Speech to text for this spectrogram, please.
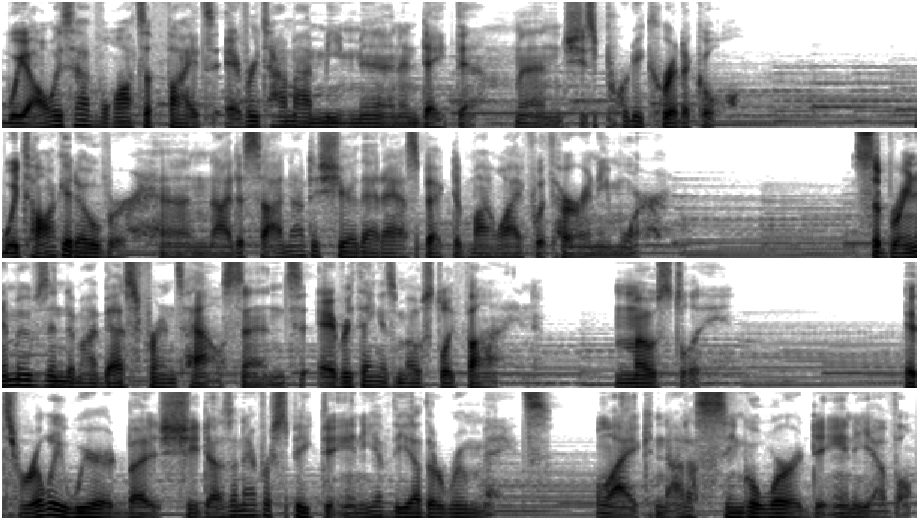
We always have lots of fights every time I meet men and date them, and she's pretty critical. We talk it over, and I decide not to share that aspect of my life with her anymore. Sabrina moves into my best friend's house, and everything is mostly fine. Mostly. It's really weird, but she doesn't ever speak to any of the other roommates. Like, not a single word to any of them.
